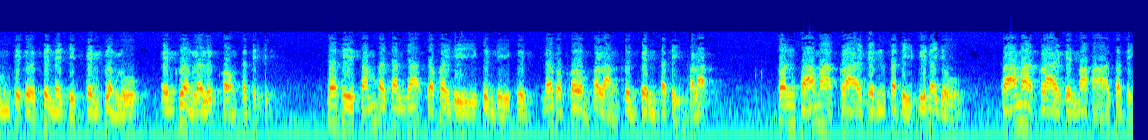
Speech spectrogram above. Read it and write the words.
มณ์ที่เกิดขึ้นในจิตเป็นเครื่องรู้ เป็นเครื่องระลึกของสติ สติสัมปชัญญะจะค่อยดีขึ้นดีขึ้น แล้วก็เพิ่มพลังขึ้นเป็นสติพละ จนสามารถกลายเป็นสติวินโยสามารถกลายเป็นมหาสติ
